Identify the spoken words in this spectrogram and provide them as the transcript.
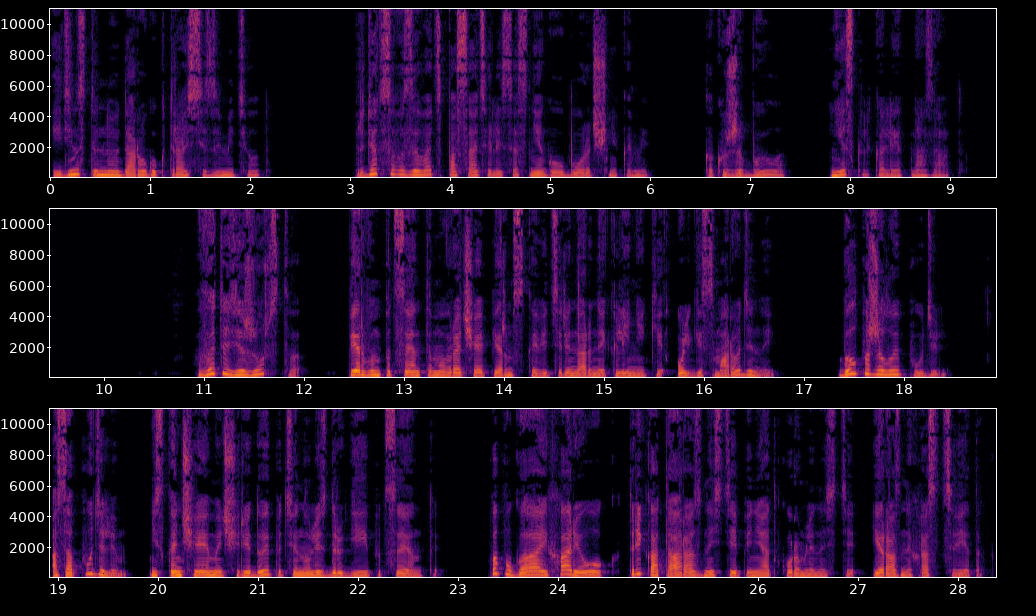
единственную дорогу к трассе заметет. Придется вызывать спасателей со снегоуборочниками, как уже было несколько лет назад. В это дежурство первым пациентом у врача Пермской ветеринарной клиники Ольги Смородиной был пожилой пудель, а за пуделем нескончаемой чередой потянулись другие пациенты. Попугай, хорек, три кота разной степени откормленности и разных расцветок,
